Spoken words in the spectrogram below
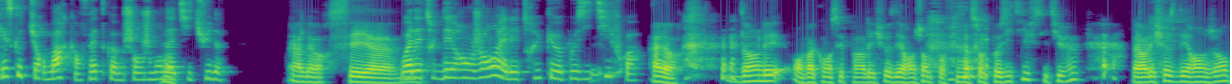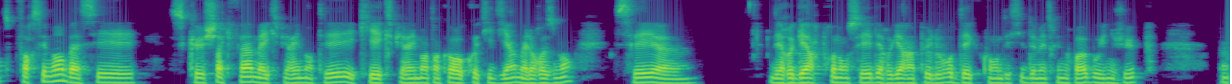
qu'est-ce que tu remarques en fait comme changement Mm. d'attitude? Alors c'est euh, Ouais, les trucs dérangeants et les trucs euh, positifs quoi. Alors, dans les, on va commencer par les choses dérangeantes pour finir sur le positif, si tu veux. Alors, les choses dérangeantes, forcément, bah, c'est ce que chaque femme a expérimenté et qui expérimente encore au quotidien, malheureusement. C'est euh, des regards prononcés, des regards un peu lourds dès qu'on décide de mettre une robe ou une jupe, euh,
